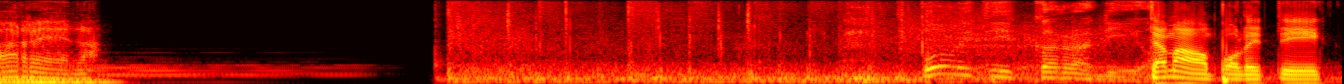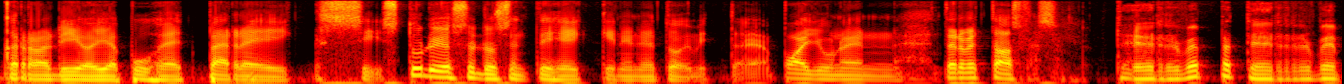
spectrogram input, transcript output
Areena. Politiikka Radio. Tämä on Politiikka Radio ja puheet päreiksi. Studiossa dosentti Heikkinen ja toimittaja Pajunen. Terve taas Vesa. Tervepä terve.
